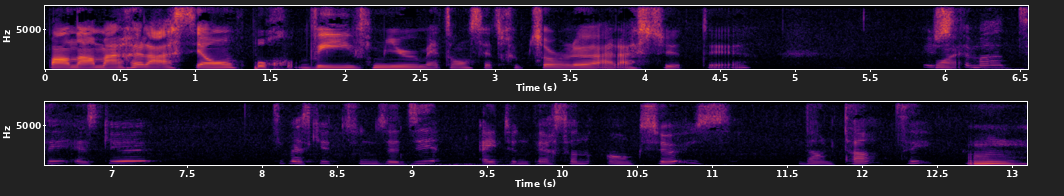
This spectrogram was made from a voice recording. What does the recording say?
pendant ma relation pour vivre mieux, mettons, cette rupture-là à la suite. euh. Justement, tu sais, est-ce que. Sais, parce que tu nous as dit être une personne anxieuse dans le temps, tu sais. Mm.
